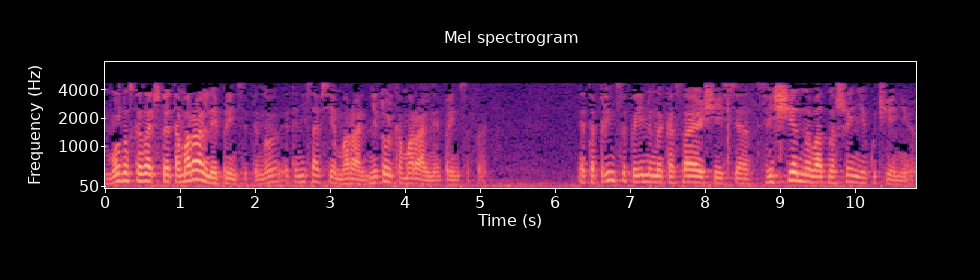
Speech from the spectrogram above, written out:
Можно сказать, что это моральные принципы, но это не совсем моральные, не только моральные принципы. Это принципы, именно касающиеся священного отношения к учению.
